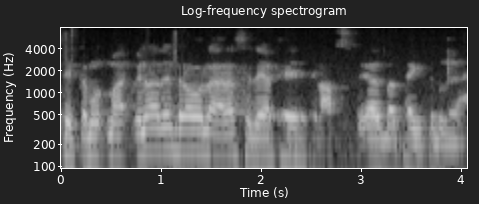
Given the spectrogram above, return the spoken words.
Titta mot marken. Ja, det är bra att lära sig det till, till last. Jag bara tänkte på det.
